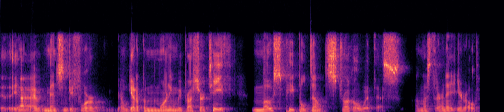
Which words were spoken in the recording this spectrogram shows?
uh, I mentioned before, we get up in the morning, we brush our teeth. Most people don't struggle with this unless they're an eight year old.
